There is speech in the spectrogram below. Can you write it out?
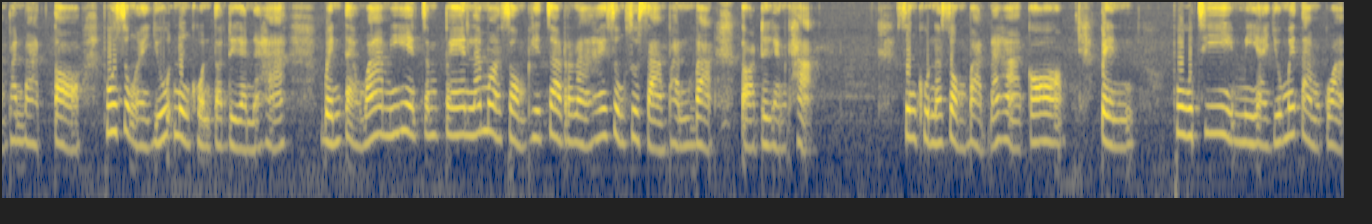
3,000 บาทต่อผู้สูงอายุ 1 คนต่อเดือนนะคะ เว้นแต่ว่ามีเหตุจำเป็นและเหมาะสมพิจารณาให้สูงสุด 3,000 บาทต่อเดือนค่ะ ซึ่งคุณสมบัตินะคะก็เป็น ผู้ที่มีอายุไม่ต่ำกว่า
